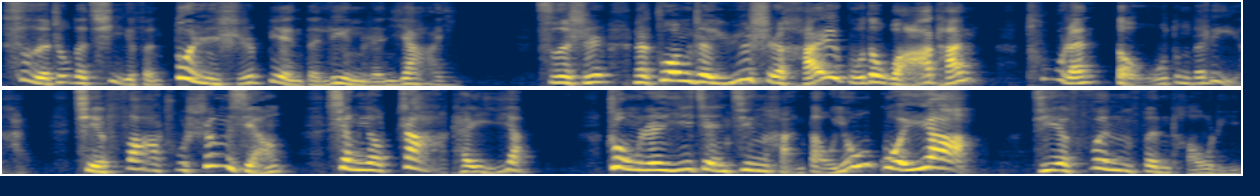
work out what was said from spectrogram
四周的气氛顿时变得令人压抑。此时，那装着于氏骸骨的瓦坛突然抖动的厉害，且发出声响，像要炸开一样。众人一见，惊喊道：“有鬼呀！”皆纷纷逃离，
